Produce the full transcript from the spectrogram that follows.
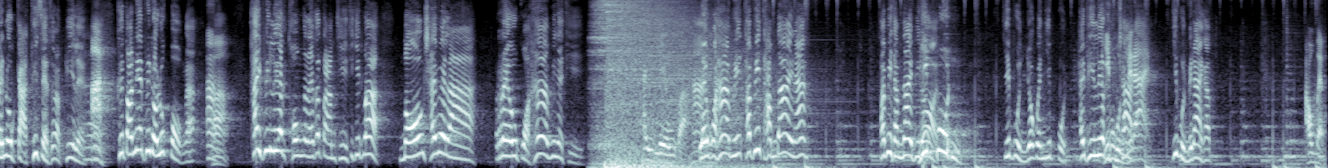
เป็นโอกาสพิเศษสำหรับพี่เลย อะ คือตอนนี้พี่โดนลูกโป่งแล้ว อะอะให้พี่เลือกธงอะไรก็ตามทีที่คิดว่า น้องใช้เวลาเร็วกว่า 5 วินาที ให้เร็วกว่าห้าเร็วกว่า 5 วิถ้าพี่ทำได้นะ ถ้าพี่ทำได้พี่รอดญี่ปุ่น ญี่ปุ่น ยกเว้นญี่ปุ่น ให้พี่เลือกญี่ธงปุ่นชาติไม่ได้ ญี่ปุ่นไม่ได้ครับเอาแบบ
